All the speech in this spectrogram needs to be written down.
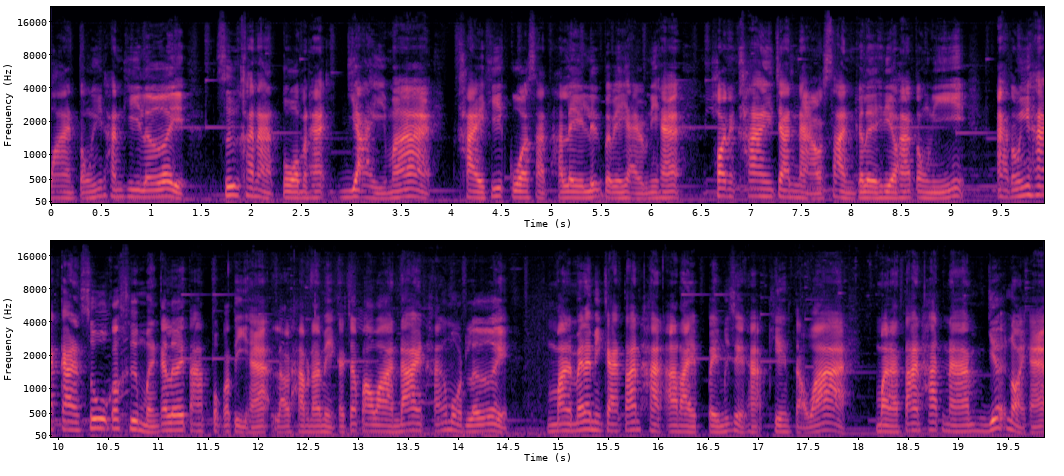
วานตรงนี้ทันทีเลย ซึ่งขนาดตัวมันฮะใหญ่มาก ใครที่กลัวสัตว์ทะเลลึกแบบใหญ่ๆแบบนี้ฮะ ค่อนข้างจะหนาวสั่นกันเลยทีเดียวฮะตรงนี้ อะตรงนี้ฮะการสู้ก็คือเหมือนกันเลยตามปกติฮะ เราทำดาเมจกับเจ้าปาวานได้ทั้งหมดเลย มันไม่ได้มีการต้านทานอะไรเป็นพิเศษฮะ เพียงแต่ว่า มันต้านธาตุน้ำเยอะหน่อยฮะ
